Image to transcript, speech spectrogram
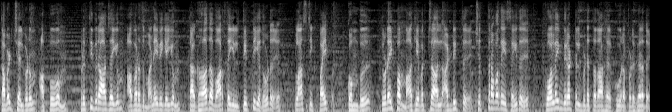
தமிழ்ச்செல்வனும் அப்புவும் பிருத்திவிராஜையும் அவரது மனைவியையும் தகாத வார்த்தையில் திட்டியதோடு பிளாஸ்டிக் பைப் கொம்பு துடைப்பம் ஆகியவற்றால் அடித்து சித்திரவதை செய்து கொலை மிரட்டல் விடுத்ததாக கூறப்படுகிறது.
